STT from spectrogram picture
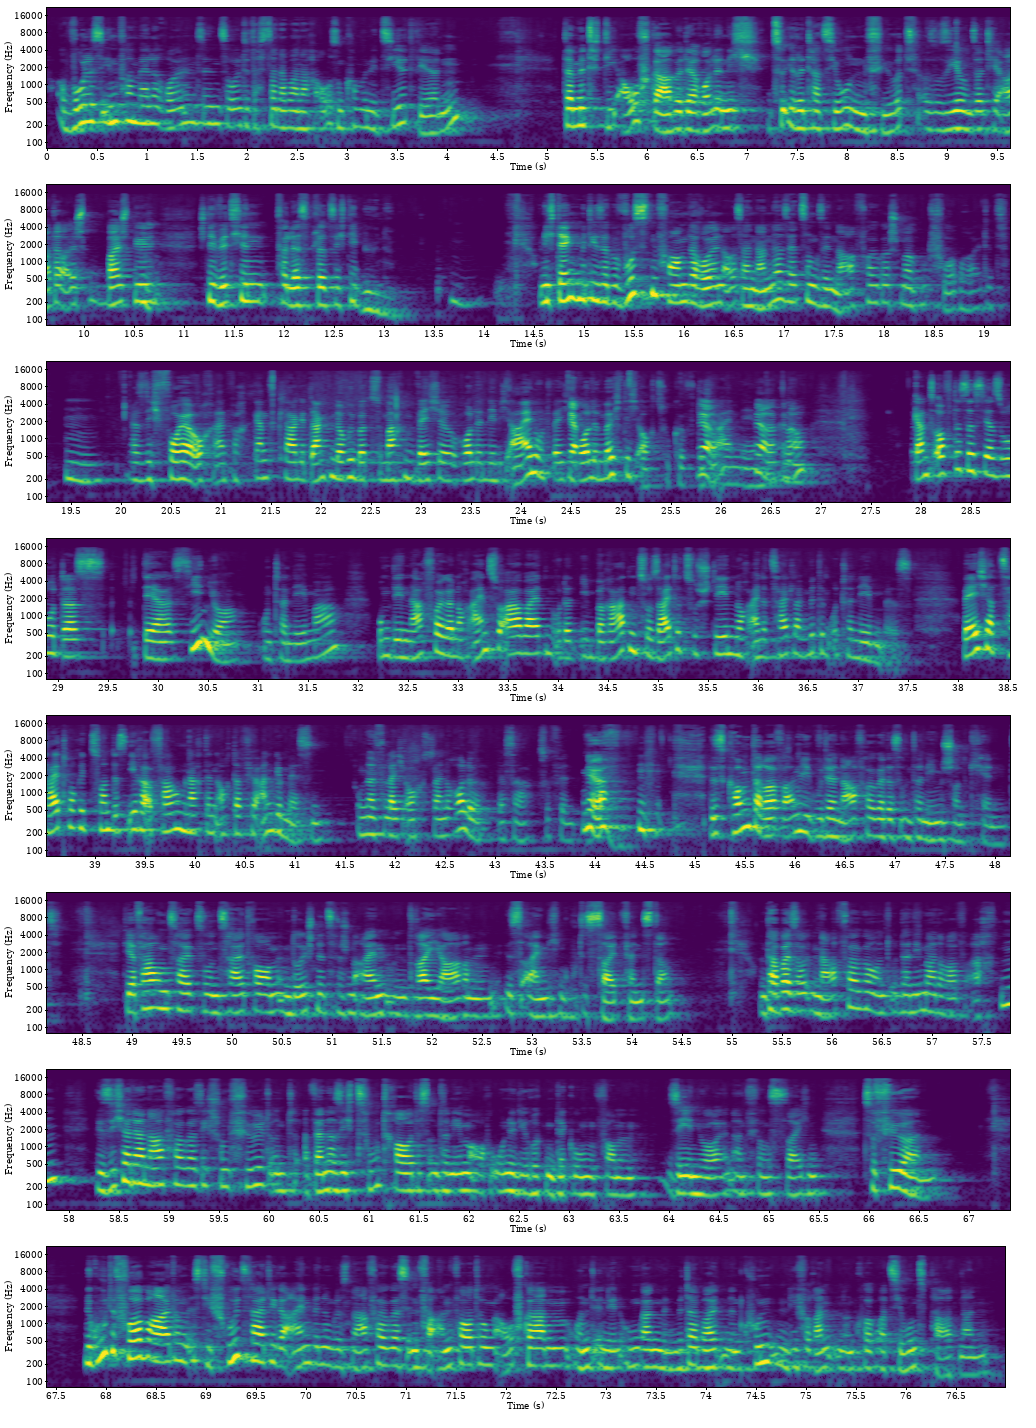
Obwohl es informelle Rollen sind, sollte das dann aber nach außen kommuniziert werden, damit die Aufgabe der Rolle nicht zu Irritationen führt. Also siehe unser Theaterbeispiel, Schneewittchen verlässt plötzlich die Bühne. Und ich denke, mit dieser bewussten Form der Rollenauseinandersetzung sind Nachfolger schon mal gut vorbereitet. Mhm. Also sich vorher auch einfach ganz klar Gedanken darüber zu machen, welche Rolle nehme ich ein und welche ja. Rolle möchte ich auch zukünftig ja. einnehmen. Ja, genau. Ne? Ganz oft ist es ja so, dass der Senior-Unternehmer, um den Nachfolger noch einzuarbeiten oder ihm beratend zur Seite zu stehen, noch eine Zeit lang mit im Unternehmen ist. Welcher Zeithorizont ist Ihrer Erfahrung nach denn auch dafür angemessen? Um dann vielleicht auch seine Rolle besser zu finden. Ja, das kommt darauf an, wie gut der Nachfolger das Unternehmen schon kennt. Die Erfahrung zeigt, so ein Zeitraum im Durchschnitt zwischen ein und drei Jahren ist eigentlich ein gutes Zeitfenster. Und dabei sollten Nachfolger und Unternehmer darauf achten, wie sicher der Nachfolger sich schon fühlt und wenn er sich zutraut, das Unternehmen auch ohne die Rückendeckung vom Senior in Anführungszeichen zu führen. Eine gute Vorbereitung ist die frühzeitige Einbindung des Nachfolgers in Verantwortung, Aufgaben und in den Umgang mit Mitarbeitenden, Kunden, Lieferanten und Kooperationspartnern.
